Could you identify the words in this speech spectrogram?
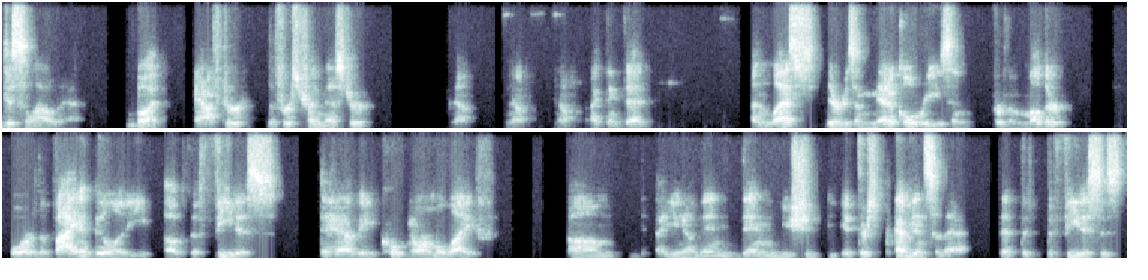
disallow that. But after the first trimester, no, no, no. I think that unless there is a medical reason for the mother or the viability of the fetus to have a quote normal life, um, you know, then then you should, if there's evidence of that, that the, the fetus is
